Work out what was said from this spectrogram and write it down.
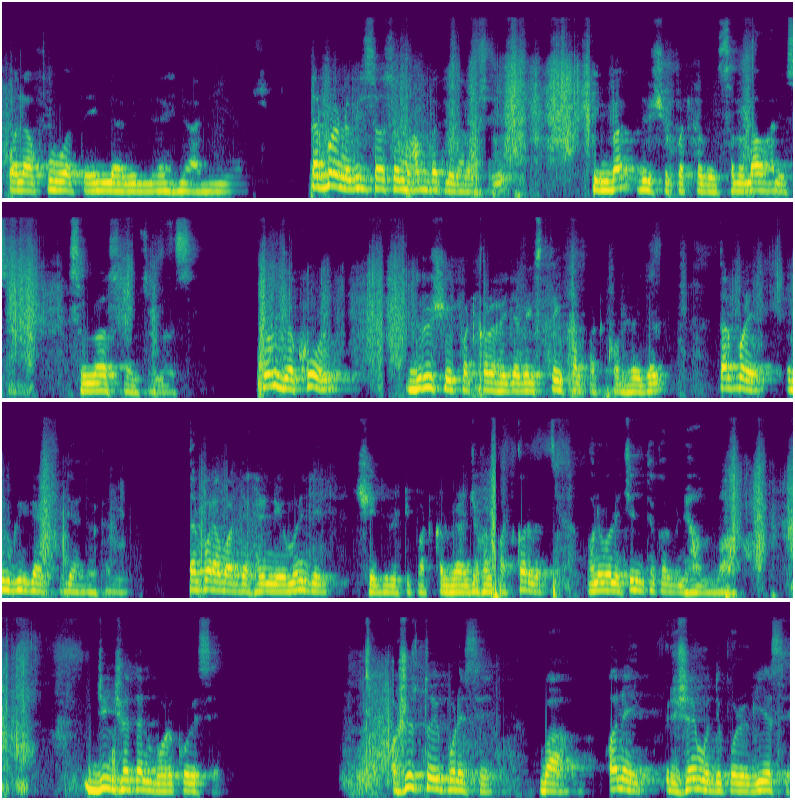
ওয়ালা কুওয়াতা ইল্লা বিল্লাহিল আলিয়্যিল তারপরে নবী সাল্লাল্লাহু মুহাম্মদ ভালোবাসা নিয়ে তিনবার দুইশো পাঠ করবেন সাল্লাল্লাহু আলাইহি সাল্লাম সাল্লাল্লাহু আলাইহি সাল্লাল্লাহু আলাইহি যখন দুরুশো পাঠ করা হয়ে যাবে ইস্তেগফার পাঠ করা হয়ে যাবে তারপরে রুগীর গায়ে ফুল দেওয়ার দরকার নেই। তারপরে আমার দেখার নিয়ম অনুযায়ী সেই দূরটি পাঠ করবেন আর যখন পাঠ করবেন মনে মনে চিন্তা করবেন আল্লাহ, জিন শয়তান ভর করেছে, অসুস্থ হয়ে পড়েছে বা অনেক পেশার মধ্যে পড়ে গিয়েছে,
